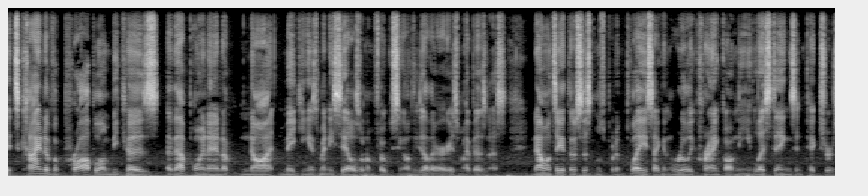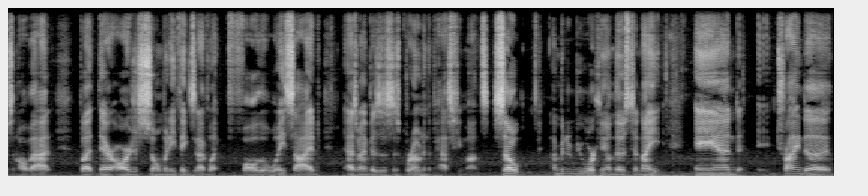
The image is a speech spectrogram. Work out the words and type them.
it's kind of a problem because at that point I end up not making as many sales when I'm focusing on these other areas of my business. Now, once I get those systems put in place, I can really crank on the listings and pictures and all that. But there are just so many things that I've let fall to the wayside as my business has grown in the past few months. So I'm going to be working on those tonight and trying to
